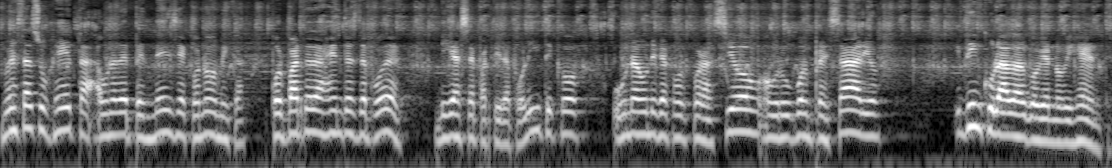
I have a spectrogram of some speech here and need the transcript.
no está sujeta a una dependencia económica por parte de agentes de poder, dígase partido político, una única corporación o grupo empresario vinculado al gobierno vigente.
